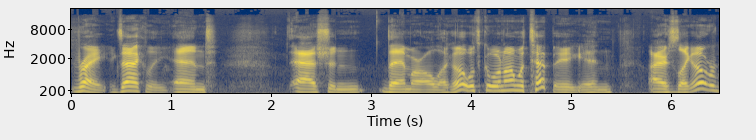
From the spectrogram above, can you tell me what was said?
Right, exactly. And Ash and them are all like, "Oh, what's going on with Tepig?" And Ash is like, "Oh,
